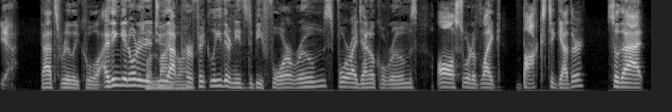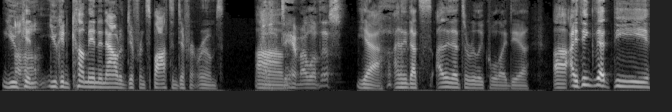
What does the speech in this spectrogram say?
yeah That's really cool. I think in order to do that perfectly, there needs to be four rooms, four identical rooms, all sort of like boxed together, so that you Uh-huh. can you can come in and out of different spots in different rooms. Um, oh, damn i love this Yeah, I think that's I think that's a really cool idea. Uh, I think that the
